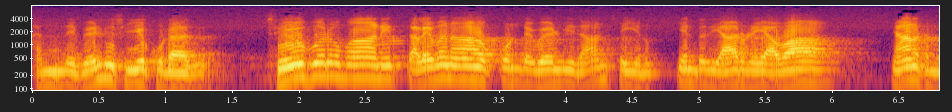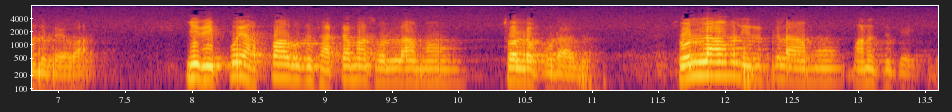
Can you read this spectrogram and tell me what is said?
அந்த வேள்வி செய்யக்கூடாது. சிவபெருமானை தலைவனாக கொண்ட வேள்விதான் செய்யணும் என்பது யாருடைய அவா? ஞான சம்பந்தமுடையவா இதை போய் அப்பாவுக்கு சட்டமா சொல்லாமோ? சொல்லக்கூடாது. சொல்லாமல் இருக்கலாமோ? மனசு கேட்கல.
